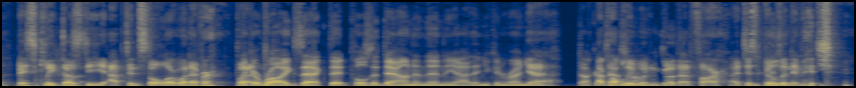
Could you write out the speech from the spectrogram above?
basically does the apt install or whatever. But Like a raw exec that pulls it down, and then yeah, then you can run your Yeah. Docker. I probably on wouldn't go that far. I just build an image.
